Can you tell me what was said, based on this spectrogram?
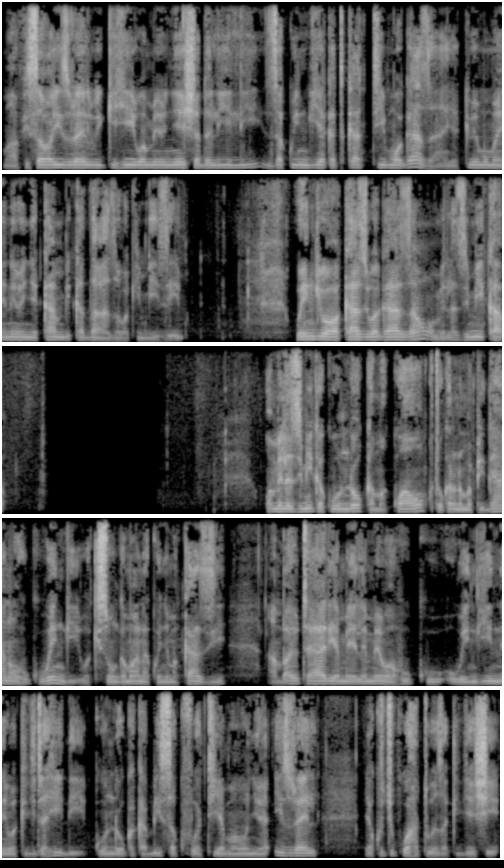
maafisa wa Israel wiki hii wameonyesha dalili za kuingia katikati mwa Gaza, yakiwemo maeneo yenye kambi kadhaa za wakimbizi. Wengi wa wakazi wa Gaza wamelazimika wamelazimika kuondoka makwao kutokana na mapigano, huku wengi wakisongamana kwenye makazi ambayo tayari yameelemewa, huku wengine wakijitahidi kuondoka kabisa kufuatia maonyo ya Israel ya kuchukua hatua za kijeshi.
